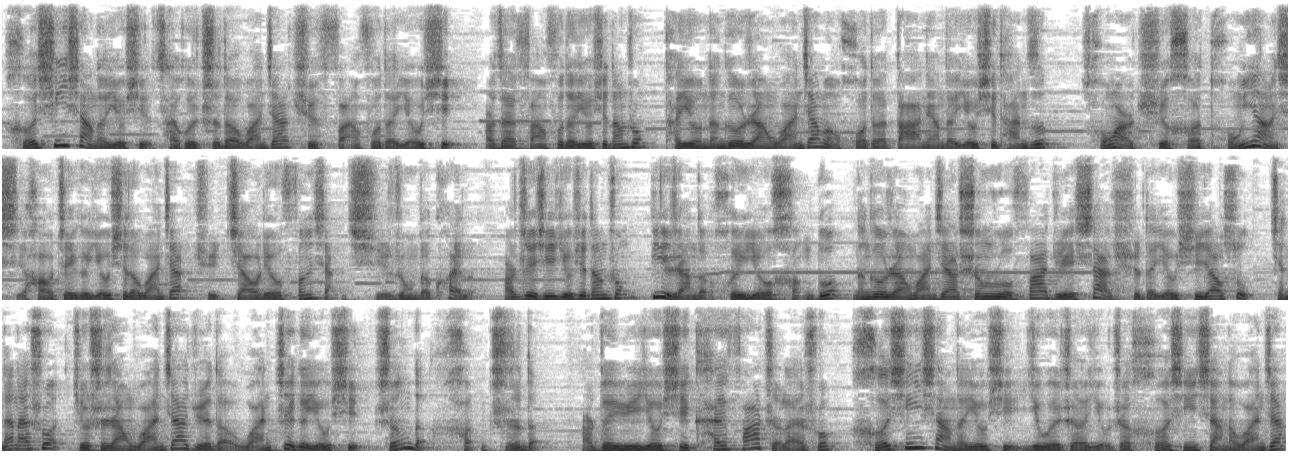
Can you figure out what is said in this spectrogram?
核心向的游戏才会值得玩家去反复的游戏，而在反复的游戏当中，它又能够让玩家们获得大量的游戏谈资，从而去和同样喜好这个游戏的玩家去交流分享其中的快乐。而这些游戏当中，必然的会有很多能够让玩家深入发掘下去的游戏要素。简单来说，就是让玩家觉得玩这个游戏真的很值得。而对于游戏开发者来说，核心向的游戏意味着有着核心向的玩家，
